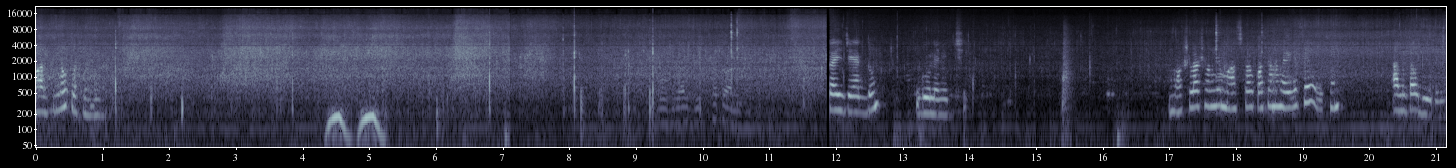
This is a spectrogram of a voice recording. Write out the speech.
মাছগুলো কষে নেব। তাই যে একদম গলে নিচ্ছি। মশলার সঙ্গে মাছটাও কষানো হয়ে গেছে, এখন আলুটাও দিয়ে দেবো।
